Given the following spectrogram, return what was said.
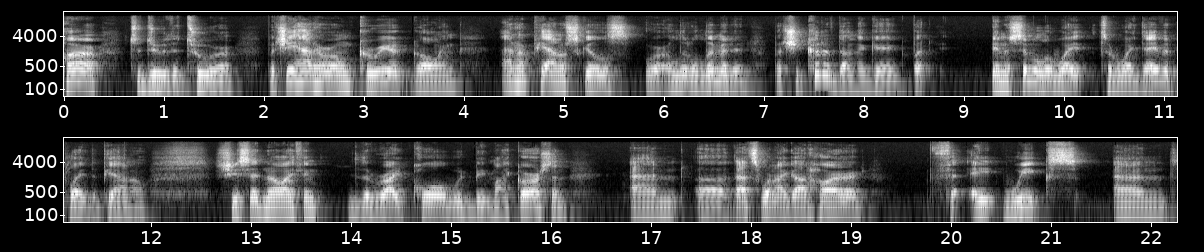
her to do the tour, but she had her own career going and her piano skills were a little limited, but she could have done the gig, but in a similar way to the way David played the piano. She said, No, I think the right call would be Mike Garson. And uh, that's when I got hired for eight weeks. And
